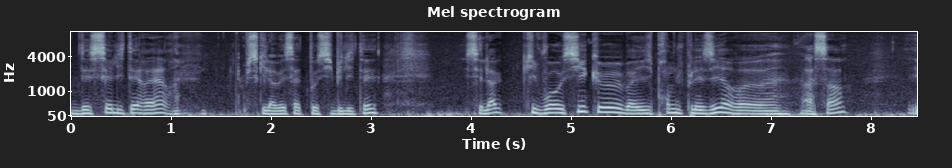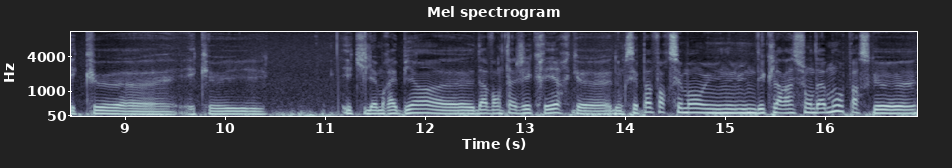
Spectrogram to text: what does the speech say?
d'essais littéraires, puisqu'il avait cette possibilité. C'est là qu'il voit aussi qu'il bah, prend du plaisir à ça et que, et que et qu'il aimerait bien euh, davantage écrire. Que... Donc c'est pas forcément une, déclaration d'amour parce que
